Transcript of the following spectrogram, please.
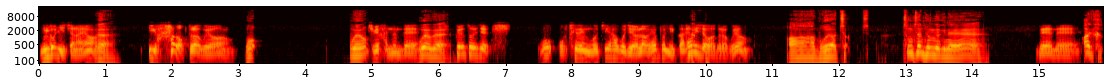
물건이 있잖아요. 예. 이게 하나도 없더라고요. 어? 왜요? 집에 갔는데. 왜, 왜? 그래서 이제 뭐 어떻게 된 거지 하고 이제 연락을 해보니까 헤어지자고 하더라고요. 아, 뭐야, 청, 청천벽력이네. 네네. 아니, 그,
